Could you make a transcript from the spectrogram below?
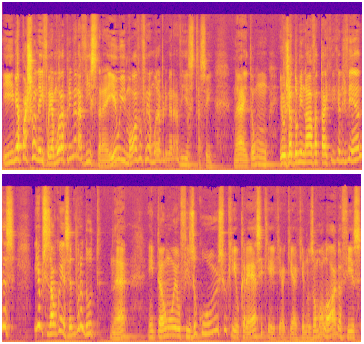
E me apaixonei, foi amor à primeira vista, né? Eu e imóvel foi amor à primeira vista, assim. Né? Então eu já dominava a técnica de vendas e eu precisava conhecer do produto, né? Então eu fiz o curso que o Cresce, que, que, que aqui nos homologa, fiz,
